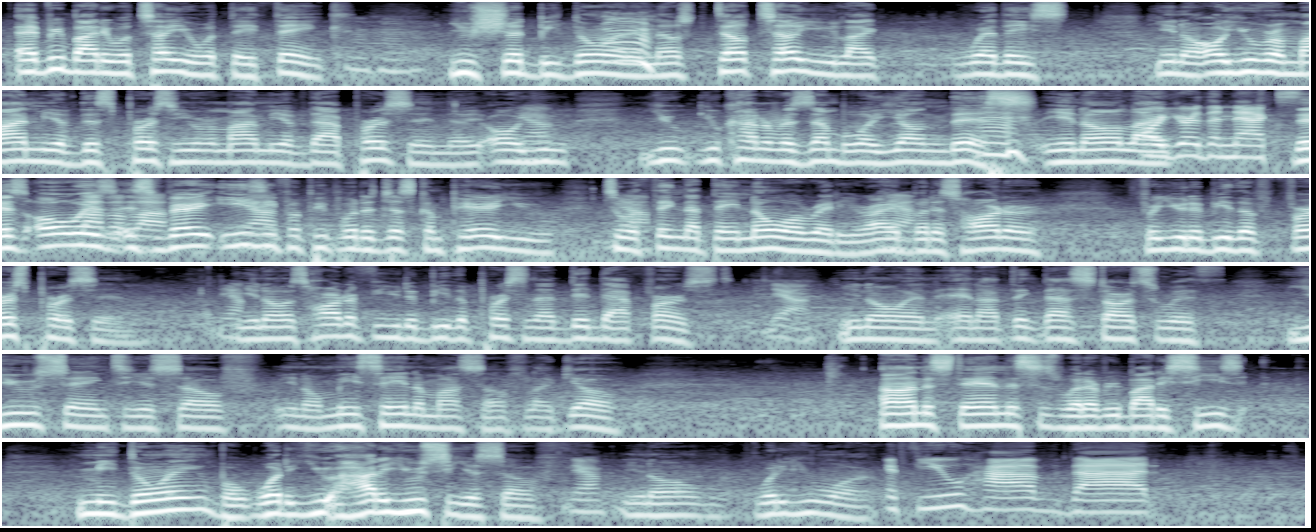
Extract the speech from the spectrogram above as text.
everybody will tell you what they think Mhm. you should be doing Mm. and they'll they'll tell you like where they you know, oh you remind me of this person, you remind me of that person. Oh Yeah. you you you kind of resemble a young this, you know, like or you're the next. there's always blah, it's blah. very easy Yeah. for people to just compare you to a thing that they know already, right? Yeah. But it's harder for you to be the first person. Yeah. You know, it's harder for you to be the person that did that first. yeah. You know, and and I think that starts with you saying to yourself, you know, me saying to myself like, "Yo, I understand this is what everybody sees me doing, but what do you how do you see yourself? Yeah. You know, what do you want? if you have that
